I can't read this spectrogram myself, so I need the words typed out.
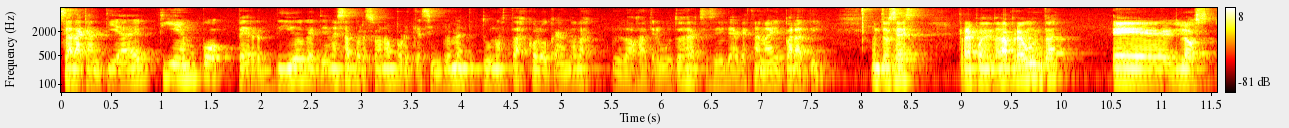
o sea, la cantidad de tiempo perdido que tiene esa persona porque simplemente tú no estás colocando los, atributos de accesibilidad que están ahí para ti. Entonces, respondiendo a la pregunta, eh, los,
